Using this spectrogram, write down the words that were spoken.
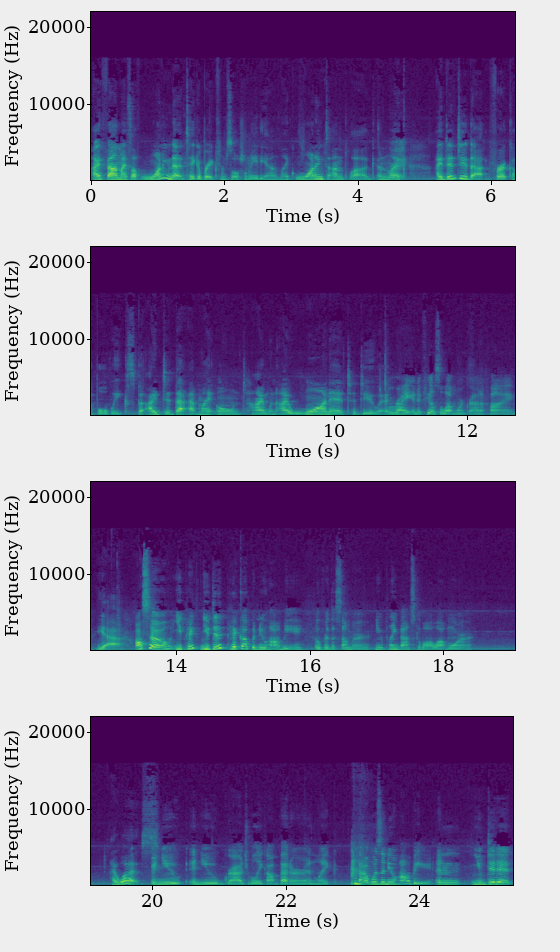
I found myself wanting to take a break from social media, like wanting to unplug. And Right. like, I did do that for a couple of weeks, but I did that at my own time when I wanted to do it. Right, and it feels a lot more gratifying. Yeah. Also, you picked you did pick up a new hobby over the summer. You were playing basketball a lot more. I was. and you and you gradually got better and like that was a new hobby and you did it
